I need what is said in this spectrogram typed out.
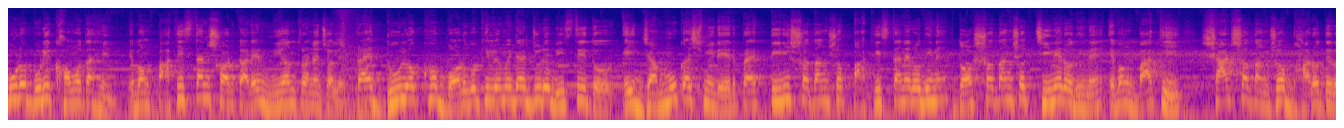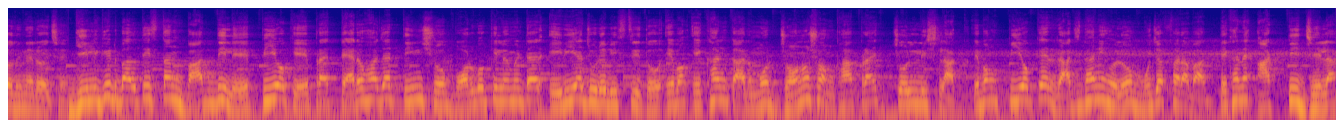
পুরোপুরি ক্ষমতাহীন এবং পাকিস্তান সরকারের নিয়ন্ত্রণে চলে। প্রায় দু লক্ষ বর্গ কিলোমিটার জুড়ে বিস্তৃত এই জম্মু কাশ্মীরের প্রায় তিরিশ শতাংশ পাকিস্তানের অধীনে, দশ শতাংশ চীনের অধীনে এবং বাকি ষাট শতাংশ ভারতের অধীনে রয়েছে। গিলগিট বালতিস্তান বাদ দিলে পিওকে প্রায় তেরো হাজার তিনশো বর্গ কিলোমিটার এরিয়া জুড়ে বিস্তৃত এবং এখানকার মোট জনসংখ্যা প্রায় চল্লিশ লাখ এবং পিওকের রাজধানী হল মুজাফফরাবাদ। এখানে আটটি জেলা,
